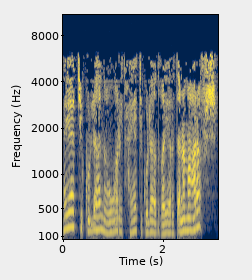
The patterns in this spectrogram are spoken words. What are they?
حياتي كلها نورت حياتي كلها اتغيرت. أنا ما أعرفش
